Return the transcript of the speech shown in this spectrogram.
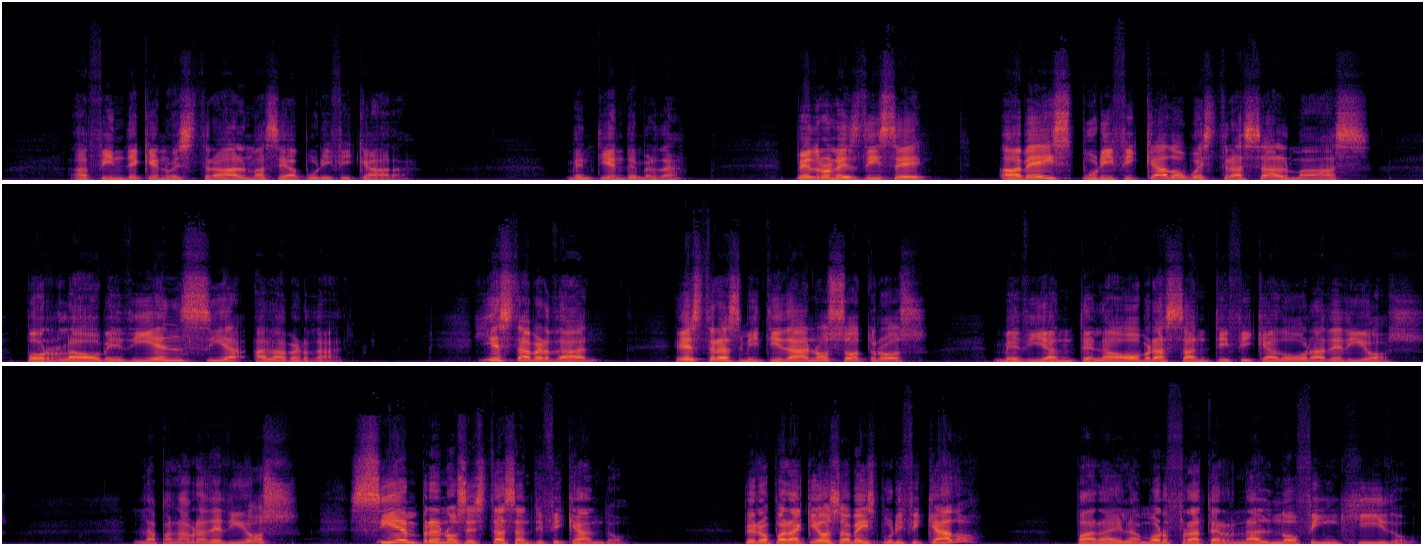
a fin de que nuestra alma sea purificada. ¿Me entienden, verdad? Pedro les dice, habéis purificado vuestras almas por la obediencia a la verdad. Y esta verdad es transmitida a nosotros mediante la obra santificadora de Dios. La palabra de Dios siempre nos está santificando. ¿Pero para qué os habéis purificado? Para el amor fraternal no fingido,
